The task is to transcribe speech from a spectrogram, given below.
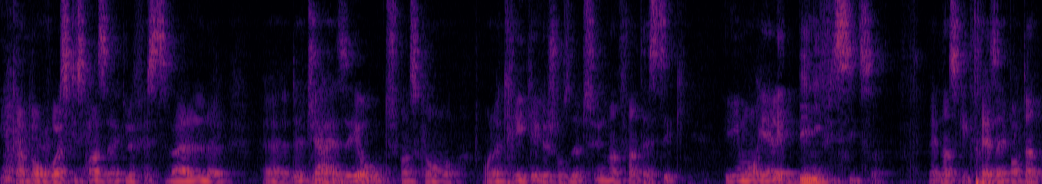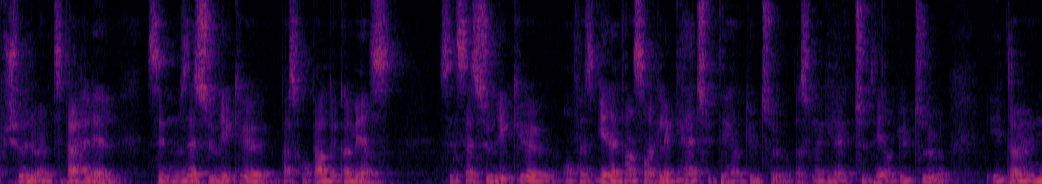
Et quand on voit ce qui se passe avec le festival de jazz et autres, je pense qu'on on a créé quelque chose d'absolument fantastique. Et les Montréalais bénéficient de ça. Maintenant, ce qui est très important, puis je fais un petit parallèle, c'est de nous assurer que, parce qu'on parle de commerce, c'est de s'assurer qu'on fasse bien attention avec la gratuité en culture, parce que la gratuité en culture est un,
